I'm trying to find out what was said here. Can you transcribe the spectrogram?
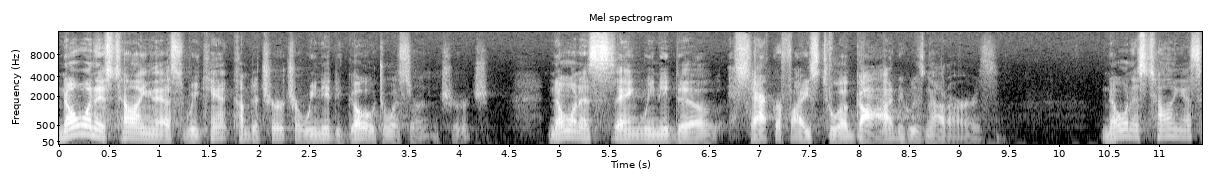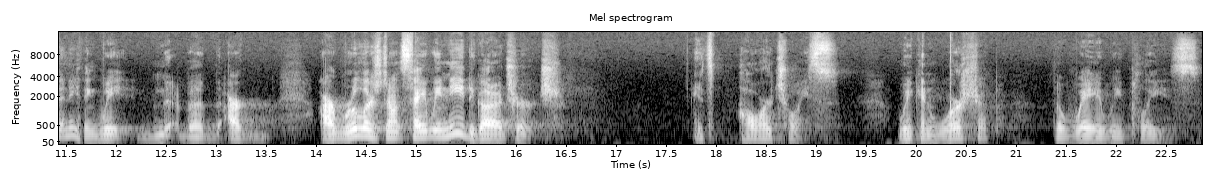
No one is telling us we can't come to church or we need to go to a certain church. No one is saying we need to sacrifice to a God who's not ours. No one is telling us anything. We, our, our rulers don't say we need to go to church. It's our choice. We can worship the way we please.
